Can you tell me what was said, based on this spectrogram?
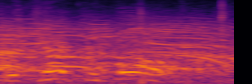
Protect the ball.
